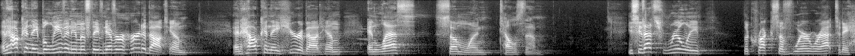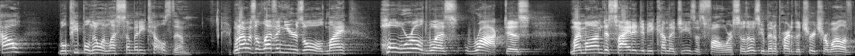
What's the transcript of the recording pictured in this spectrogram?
And how can they believe in him if they've never heard about him? And how can they hear about him unless someone tells them? You see, that's really the crux of where we're at today. How will people know unless somebody tells them? When I was 11 years old, my whole world was rocked as my mom decided to become a Jesus follower. So, those who've been a part of the church for a while have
